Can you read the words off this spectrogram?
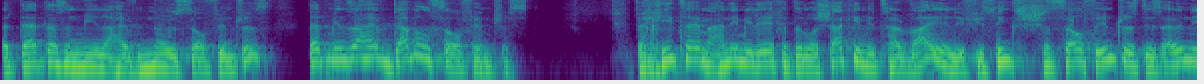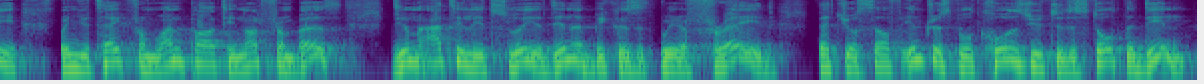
But that doesn't mean I have no self-interest. That means I have double self-interest. And if you think self-interest is only when you take from one party, not from both, because we're afraid that your self-interest will cause you to distort the din.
